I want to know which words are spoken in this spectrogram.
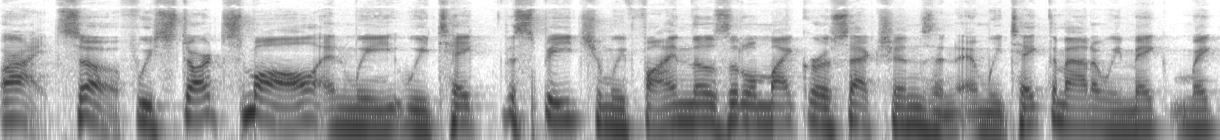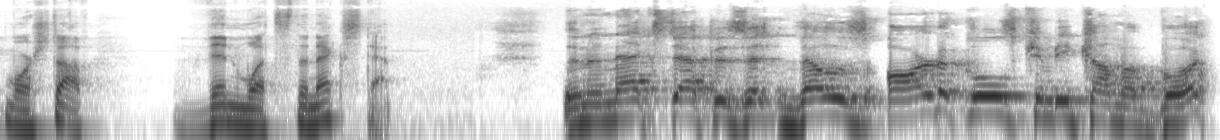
All right, so if we start small and we we take the speech and we find those little micro sections and, and we take them out and we make make more stuff, then what's the next step? Then the next step is that those articles can become a book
